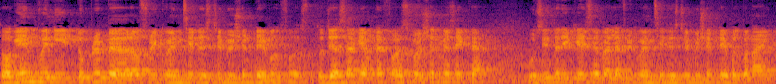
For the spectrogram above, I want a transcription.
तो again we need to prepare a frequency distribution table first तो जैसा कि हमने फ़र्स्ट क्वेश्चन में सीखा है उसी तरीके से पहले फ्रीक्वेंसी डिस्ट्रीब्यूशन टेबल बनाएँगे।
